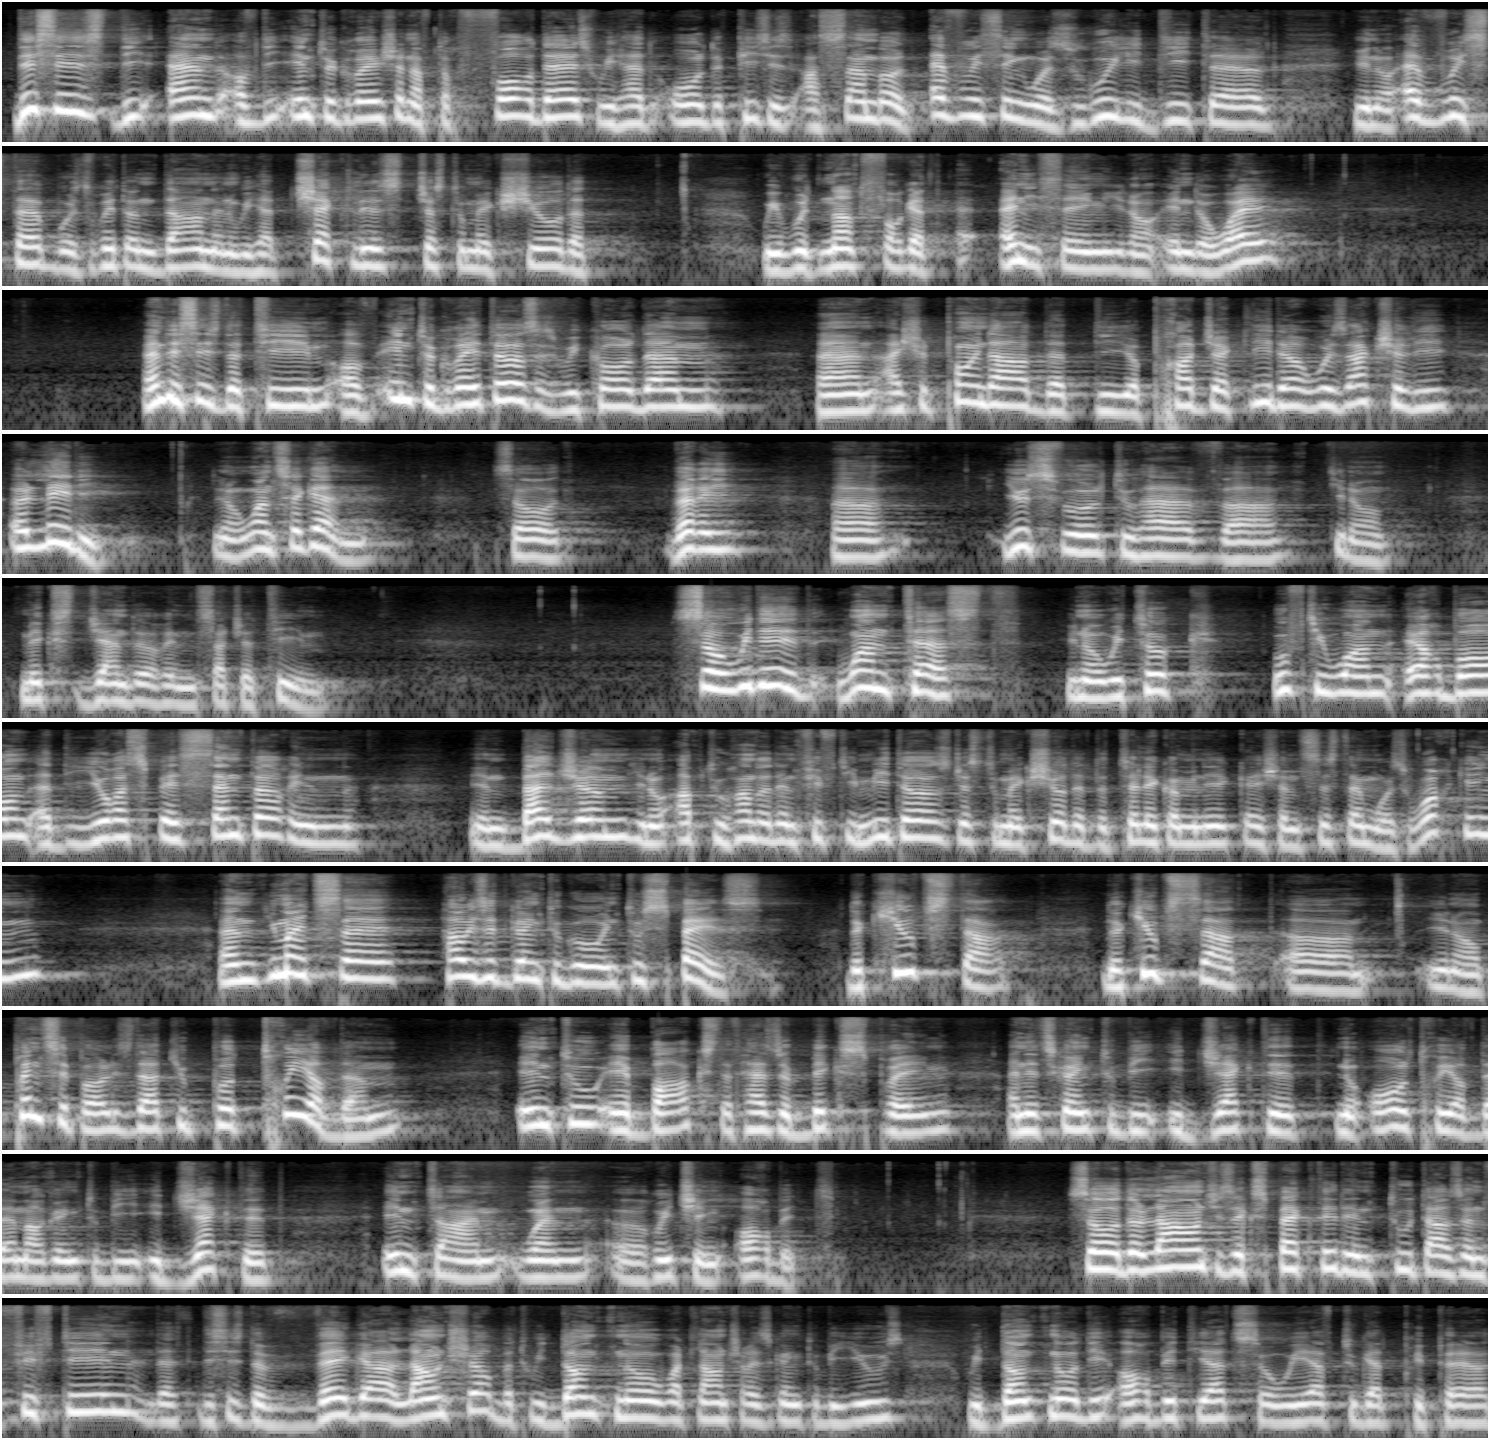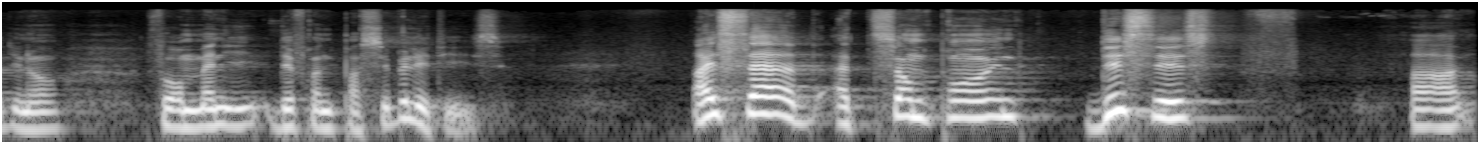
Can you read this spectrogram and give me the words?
This is the end of the integration. After four days, we had all the pieces assembled. Everything was really detailed. You know, every step was written down, and we had checklists just to make sure that we would not forget anything you know, in the way. And this is the team of integrators, as we call them. And I should point out that the project leader was actually a lady, you know, once again. So very uh, useful to have, uh, you know, mixed gender in such a team. So we did one test. You know, we took OUFTI-1 airborne at the Eurospace Center in in Belgium, you know, up to 150 meters just to make sure that the telecommunication system was working. And you might say, how is it going to go into space? The CubeSat, the CubeSat uh, you know, principle is that you put three of them into a box that has a big spring, and it's going to be ejected, you know, all three of them are going to be ejected in time when uh, reaching orbit. So the launch is expected in 2015. This is the Vega launcher, but we don't know what launcher is going to be used. We don't know the orbit yet, so we have to get prepared, you know, for many different possibilities. I said at some point, this is uh,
